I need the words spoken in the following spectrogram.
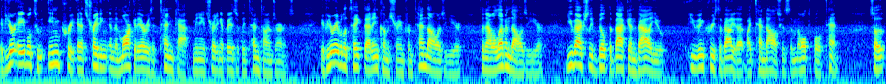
If you're able to increase, and it's trading in the market areas at 10 cap, meaning it's trading at basically 10 times earnings. If you're able to take that income stream from $10 a year to now $11 a year, you've actually built the back end value. You've increased the value of that by $10 because it's a multiple of 10. So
